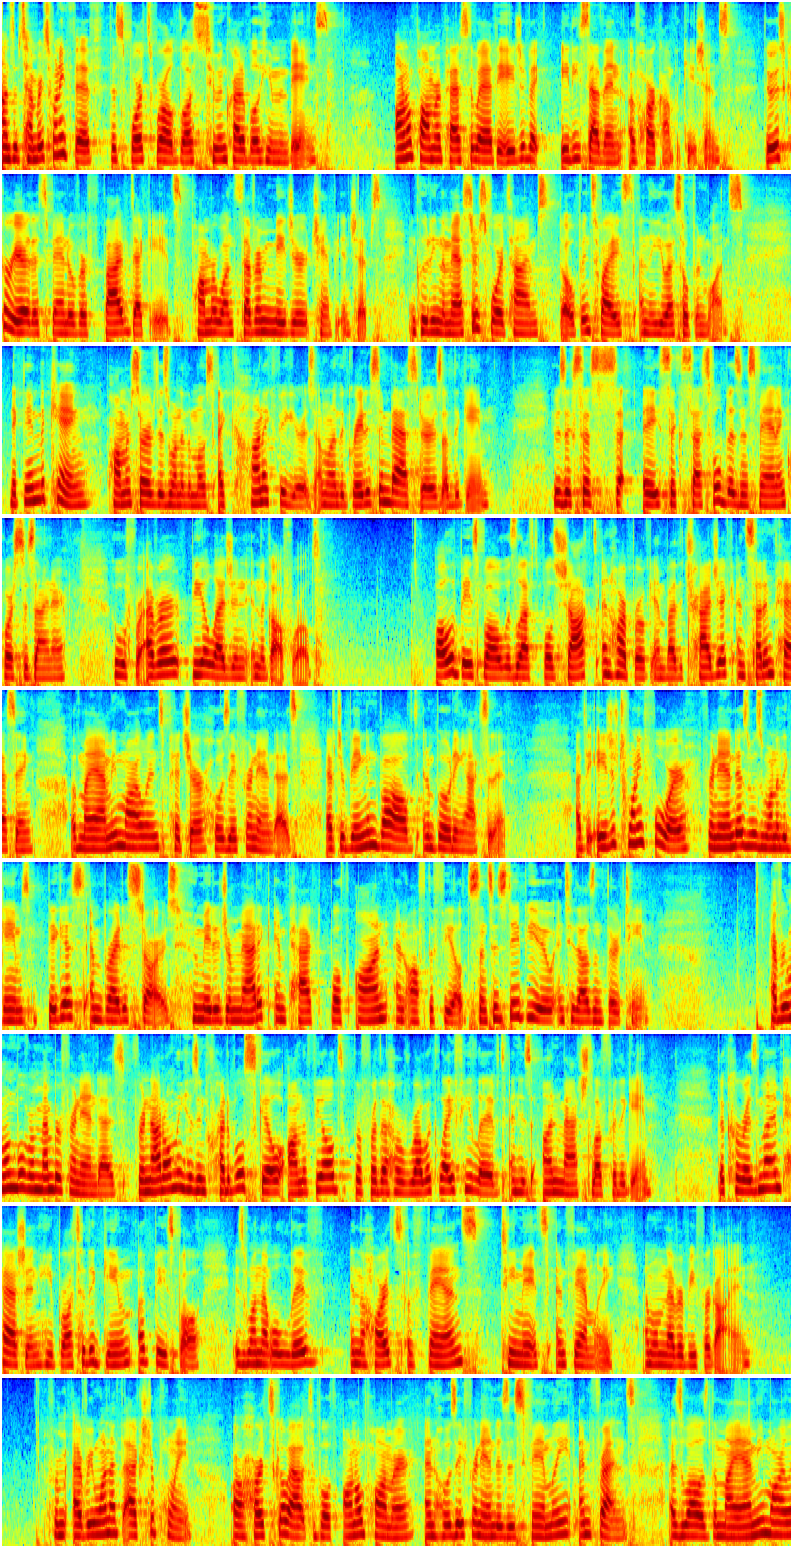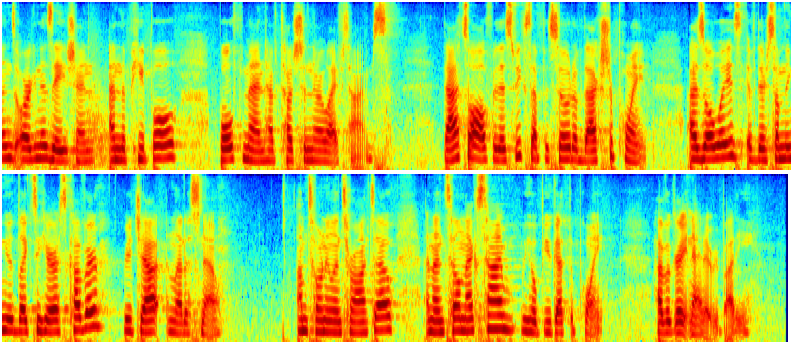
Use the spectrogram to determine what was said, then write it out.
On September 25th, the sports world lost two incredible human beings. Arnold Palmer passed away at the age of 87 of heart complications. Through his career that spanned over five decades, Palmer won seven major championships, including the Masters four times, the Open twice, and the U.S. Open once. Nicknamed the King, Palmer served as one of the most iconic figures and one of the greatest ambassadors of the game. He was a, a successful businessman and course designer who will forever be a legend in the golf world. All of baseball was left both shocked and heartbroken by the tragic and sudden passing of Miami Marlins pitcher Jose Fernandez after being involved in a boating accident. At the age of 24, Fernandez was one of the game's biggest and brightest stars who made a dramatic impact both on and off the field since his debut in 2013. Everyone will remember Fernandez for not only his incredible skill on the field, but for the heroic life he lived and his unmatched love for the game. The charisma and passion he brought to the game of baseball is one that will live in the hearts of fans, teammates, and family and will never be forgotten. From everyone at the Extra Point, our hearts go out to both Arnold Palmer and Jose Fernandez's family and friends, as well as the Miami Marlins organization and the people both men have touched in their lifetimes. That's all for this week's episode of The Extra Point. As always, if there's something you'd like to hear us cover, reach out and let us know. I'm Tony Lynn Toronto, and until next time, we hope you get the point. Have a great night, everybody.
